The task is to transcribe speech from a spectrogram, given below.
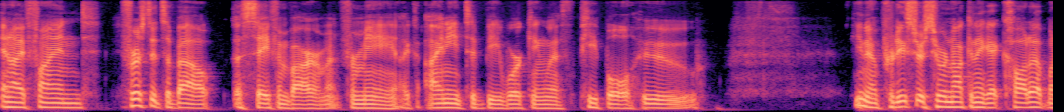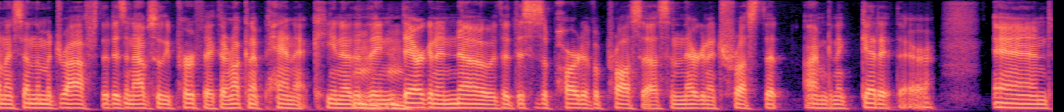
And I find first it's about a safe environment for me. Like I need to be working with people who you know, producers who are not going to get caught up when I send them a draft that isn't absolutely perfect. They're not going to panic, you know, that they mm-hmm. they're going to know that this is a part of a process and they're going to trust that I'm going to get it there. And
